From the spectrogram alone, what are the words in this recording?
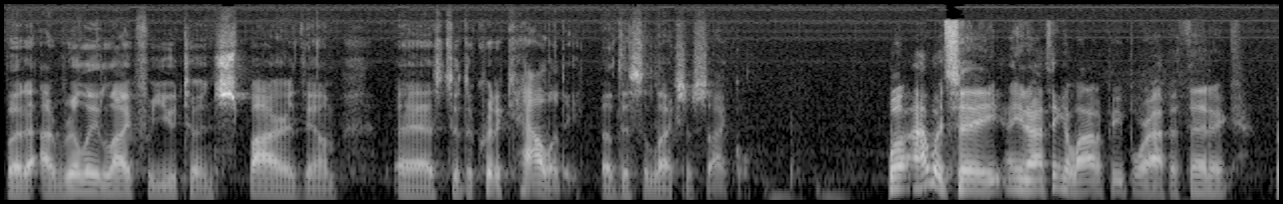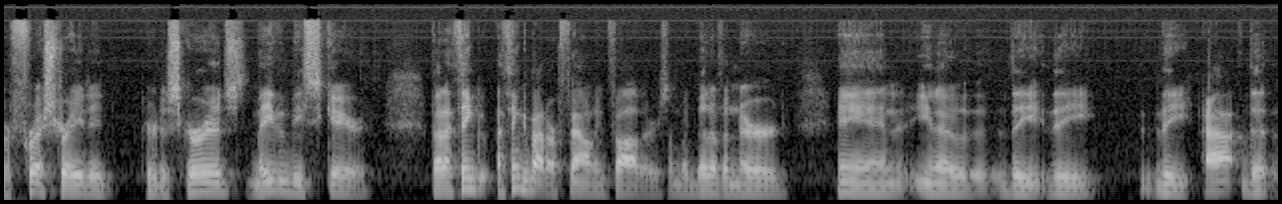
but I really like for you to inspire them as to the criticality of this election cycle. Well, I would say, you know, I think a lot of people are apathetic, they're frustrated, they're discouraged, may even be scared. But I think I think about our founding fathers. I'm a bit of a nerd, and you know the the the uh, the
